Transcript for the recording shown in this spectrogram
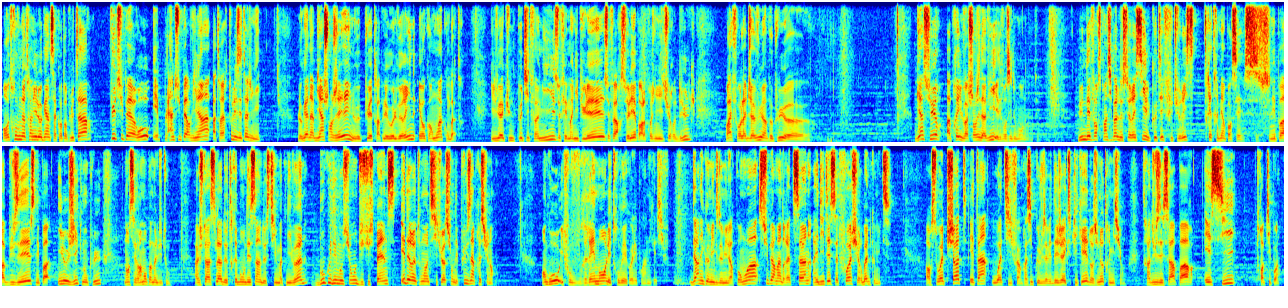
On retrouve notre ami Logan 50 ans plus tard, plus de super-héros et plein de super-vilains à travers tous les États-Unis. Logan a bien changé, il ne veut plus être appelé Wolverine et encore moins combattre. Il vit avec une petite famille, se fait manipuler, se fait harceler par la progéniture d'Hulk. Bref, on l'a déjà vu un peu plus. euh, Bien sûr, après, il va changer d'avis et défoncer tout le monde. L'une des forces principales de ce récit est le côté futuriste, très très bien pensé. Ce n'est pas abusé, ce n'est pas illogique non plus. Non, c'est vraiment pas mal du tout. Ajoutez à cela de très bons dessins de Steve McNiven, beaucoup d'émotions, du suspense et des retournements de situation des plus impressionnants. En gros, il faut vraiment les trouver, quoi, les points négatifs. Dernier comics de Miller pour moi, Superman Red Son, réédité cette fois chez Urban Comics. Alors ce One Shot est un what if, un principe que je vous avais déjà expliqué dans une autre émission. Traduisez ça par et si, trois petits points.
